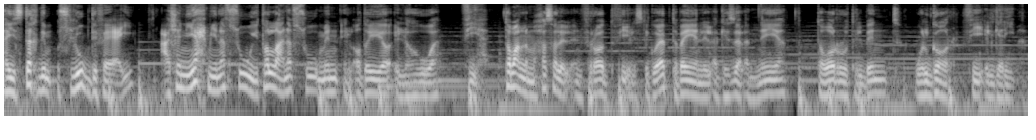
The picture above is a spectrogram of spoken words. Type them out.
هيستخدم أسلوب دفاعي عشان يحمي نفسه ويطلع نفسه من القضية اللي هو فيها. طبعا لما حصل الانفراد في الاستجواب تبين للأجهزة الأمنية تورط البنت والجار في الجريمة.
